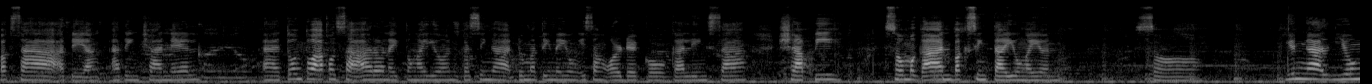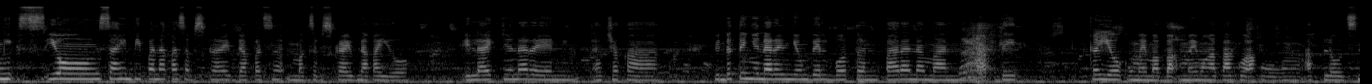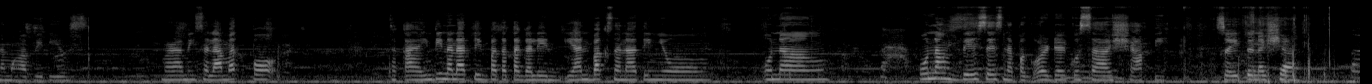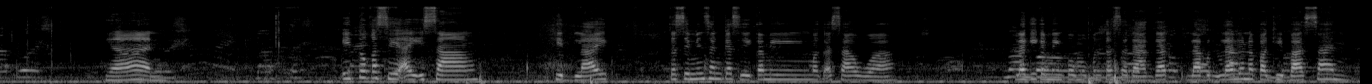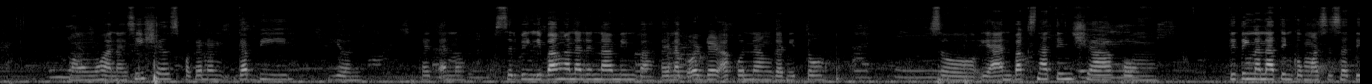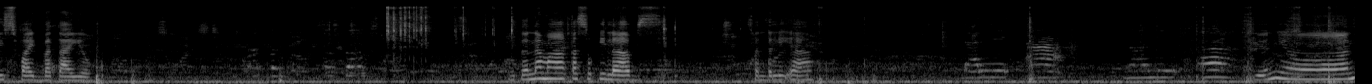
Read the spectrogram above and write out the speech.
back sa ating, ating channel. Uh, tuwang-tuwa ako sa araw na ito ngayon kasi nga dumating na yung isang order ko galing sa Shopee. So mag-unboxing tayo ngayon. So yun nga yung yung sa hindi pa naka-subscribe dapat mag-subscribe na kayo. I-like niyo na rin at saka pindutin niyo na rin yung bell button para naman ma-update kayo kung may, may mga bago akong uploads na mga videos. Maraming salamat po. Saka hindi na natin patatagalin. I-unbox na natin yung unang unang beses na pag-order ko sa Shopee. So ito na siya. Yan. Ito kasi ay isang headlight. Kasi minsan kasi kaming mag-asawa, lagi kaming pumupunta sa dagat, lalo na paghibasan. Mangunguha ng seashells, pag gabi, yun. Kahit ano, silbing libangan na rin namin ba. Kaya nag-order ako ng ganito. So, i-unbox natin siya kung titingnan natin kung masasatisfied ba tayo. Ito na mga kasuki loves. Sandali ah. Yun yun.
